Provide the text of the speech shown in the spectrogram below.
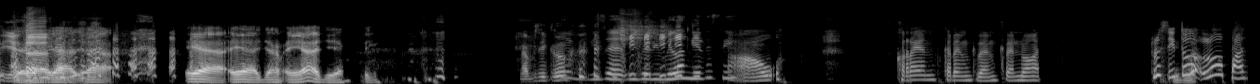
Ya, ya, ya, ya. Iya, iya, jangan iya aja yang penting. Kenapa sih kru? Iya, bisa bisa dibilang gitu sih. Tahu. Keren, keren, keren, keren banget. Terus itu Gila. lo pas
